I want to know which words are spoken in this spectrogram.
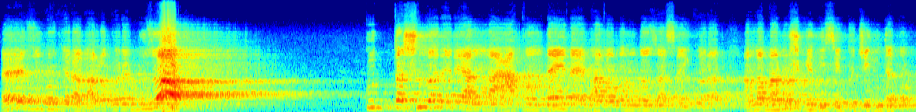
এই যুবকেরা, ভালো করে বুঝো। কুত্তা শুয়ারের আল্লাহ, আকল দেয় নাই, ভালো মন্দ যাচাই করার। আল্লাহ মানুষকে দিছে, একটু চিন্তা করো।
